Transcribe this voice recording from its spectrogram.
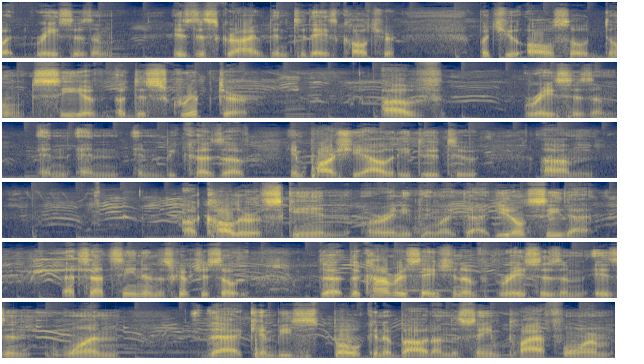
what racism is described in today's culture, but you also don't see a, a descriptor of racism and, and, and because of impartiality due to um, a color of skin or anything like that. You don't see that. That's not seen in the scripture. So the, the conversation of racism isn't one that can be spoken about on the same platform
